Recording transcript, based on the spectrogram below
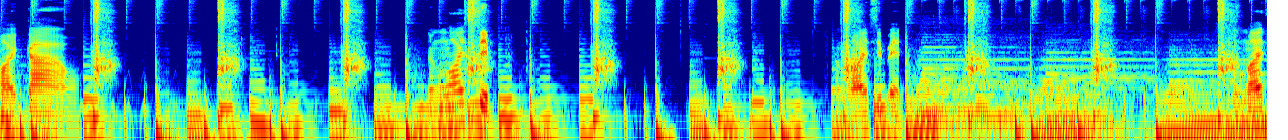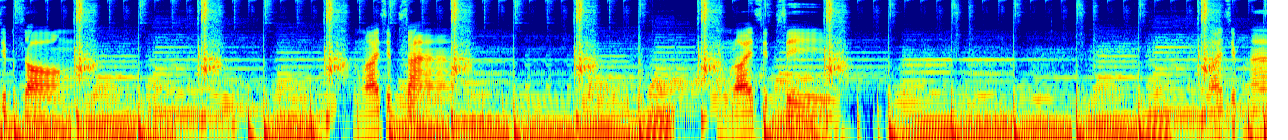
ร้อยเก้าหนึ่งร้อยสิบหนึ่งร้อยสิบเอ็ดหนึ่งร้อยสิบสองหนึ่งร้อยสิบสามหนึ่งร้อยสิบสี่หนึ่งร้อยสิบห้า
